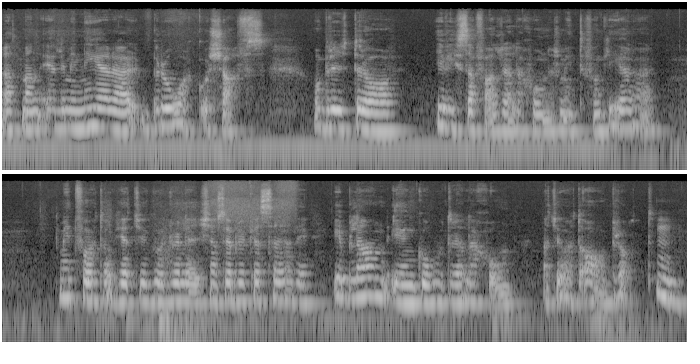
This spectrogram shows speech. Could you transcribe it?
Att man eliminerar bråk och tjafs och bryter av i vissa fall relationer som inte fungerar. Mitt företag heter ju Good Relations, jag brukar säga det. Ibland är en god relation att göra ett avbrott. Mm.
